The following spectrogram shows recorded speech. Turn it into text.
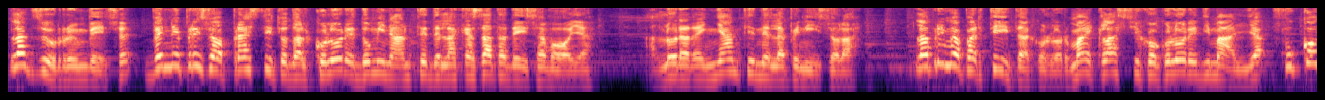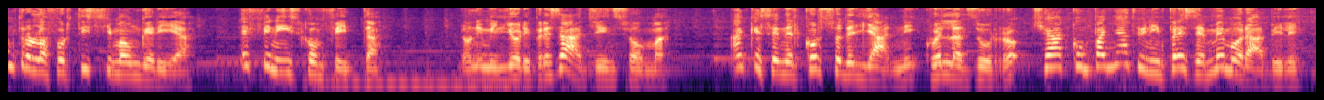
L'azzurro, invece, venne preso a prestito dal colore dominante della casata dei Savoia, allora regnanti nella penisola. La prima partita, con l'ormai classico colore di maglia, fu contro la fortissima Ungheria e finì in sconfitta. Non i migliori presagi, insomma, anche se nel corso degli anni quell'azzurro ci ha accompagnato in imprese memorabili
